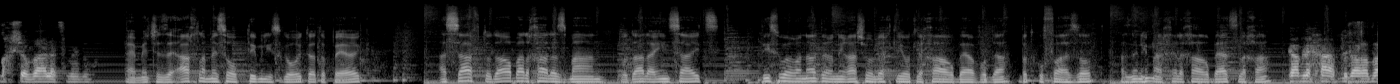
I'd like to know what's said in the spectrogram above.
מחשבה על עצמנו. האמת שזה אחלה מסר אופטימי לסגור איתו את הפרק. אסף, תודה רבה לך על הזמן, תודה על ה insights. This were another נראה שהולכת להיות לך הרבה עבודה בתקופה הזאת, אז אני מאחל לך הרבה הצלחה. גם לך, תודה רבה.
